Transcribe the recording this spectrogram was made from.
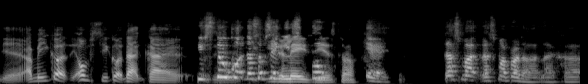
yeah. I mean, you got obviously you got that guy. You still the- got that's what I'm saying. the lazy still- and stuff. yeah, that's my that's my brother. Like uh,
